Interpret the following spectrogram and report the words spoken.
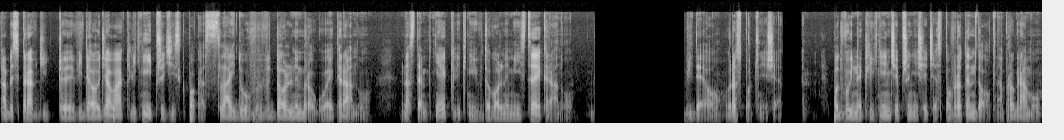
Aby sprawdzić, czy wideo działa, kliknij przycisk Pokaz slajdów w dolnym rogu ekranu. Następnie kliknij w dowolne miejsce ekranu. Wideo rozpocznie się. Podwójne kliknięcie przeniesie Cię z powrotem do okna programu.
